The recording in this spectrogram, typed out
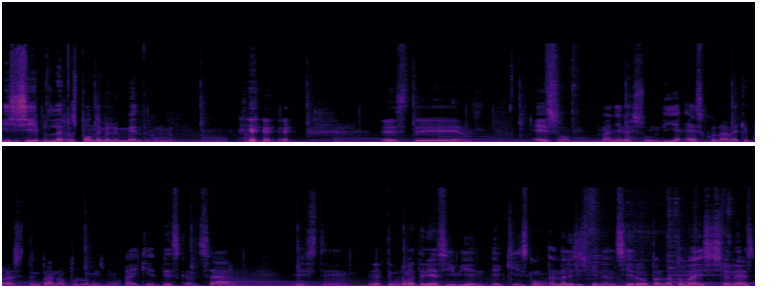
Y si sí, pues le respondo y me lo invento. Como... este eso, mañana es un día escolar, hay que pararse temprano, por lo mismo hay que descansar. Este, eh, tengo una materia así bien X, como análisis financiero para la toma de decisiones,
